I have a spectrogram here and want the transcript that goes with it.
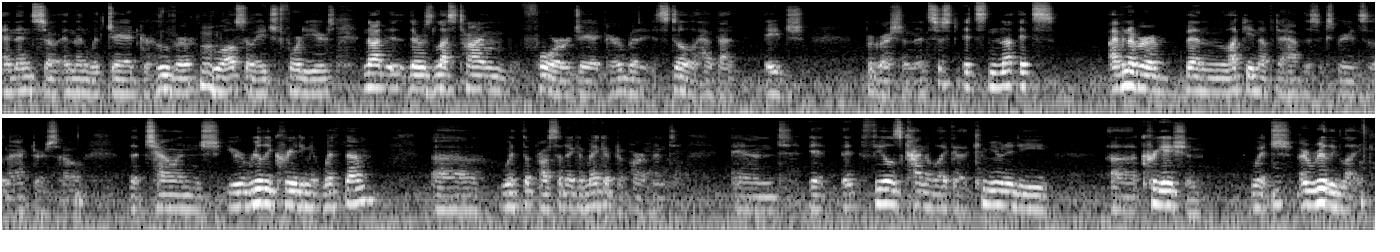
and then so and then with J. Edgar Hoover, hmm. who also aged 40 years. Not there was less time for J. Edgar, but it still had that age progression. It's just it's not it's. I've never been lucky enough to have this experience as an actor, so the challenge you're really creating it with them, uh, with the prosthetic and makeup department, and it it feels kind of like a community uh, creation, which I really like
